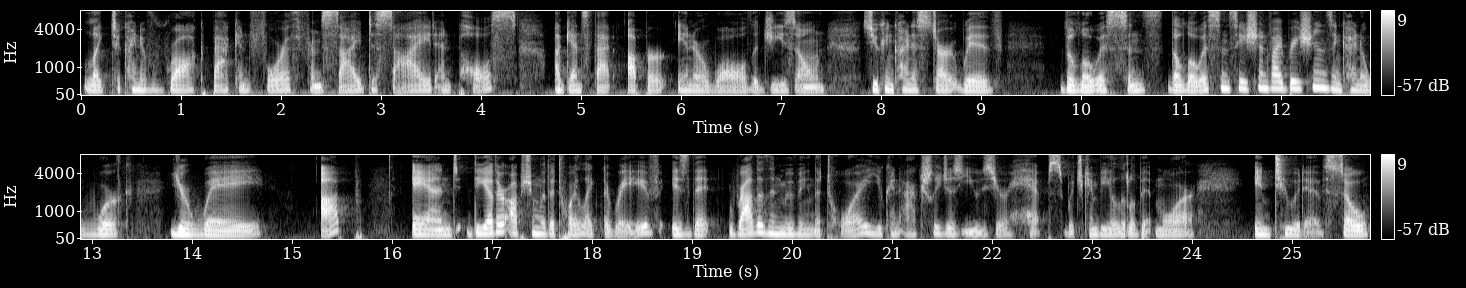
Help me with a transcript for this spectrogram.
like to kind of rock back and forth from side to side and pulse against that upper inner wall, the G zone. So you can kind of start with the lowest sens- the lowest sensation vibrations and kind of work your way up. And the other option with a toy like the Rave is that rather than moving the toy, you can actually just use your hips, which can be a little bit more intuitive. So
